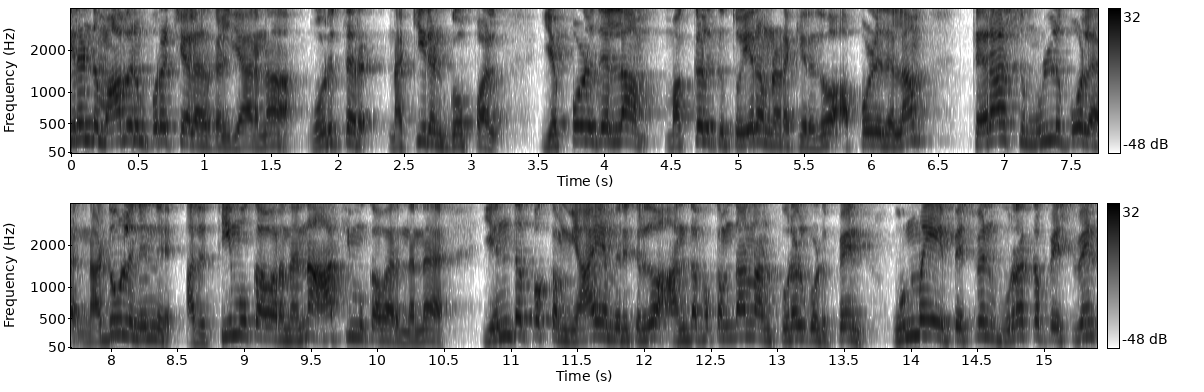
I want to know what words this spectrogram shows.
இரண்டு மாபெரும் புரட்சியாளர்கள் யாருன்னா ஒருத்தர் நக்கீரன் கோபால். எப்பொழுதெல்லாம் மக்களுக்கு துயரம் நடக்கிறதோ அப்பொழுதெல்லாம் தெராசு முள்ளு போல நடுவில் நின்று அது திமுகவாக இருந்தேன்னா அதிமுகவாக இருந்தேன்னா எந்த பக்கம் நியாயம் இருக்கிறதோ அந்த பக்கம் தான் நான் குரல் கொடுப்பேன் உண்மையை பேசுவேன் உறக்க பேசுவேன்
